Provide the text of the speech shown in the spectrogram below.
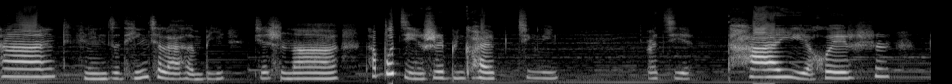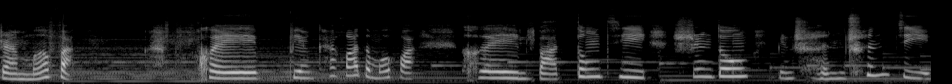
它名字听起来很冰，其实呢，它不仅是冰块精灵，而且它也会施展魔法，会变开花的魔法，会把冬季深冬变成春季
